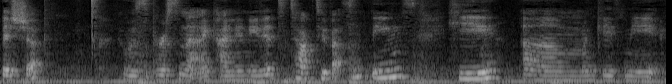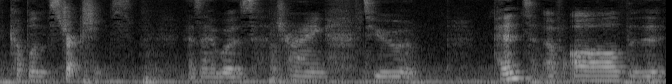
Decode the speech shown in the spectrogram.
bishop, who was the person that I kind of needed to talk to about some things, he um, gave me a couple instructions as I was trying to repent of all the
